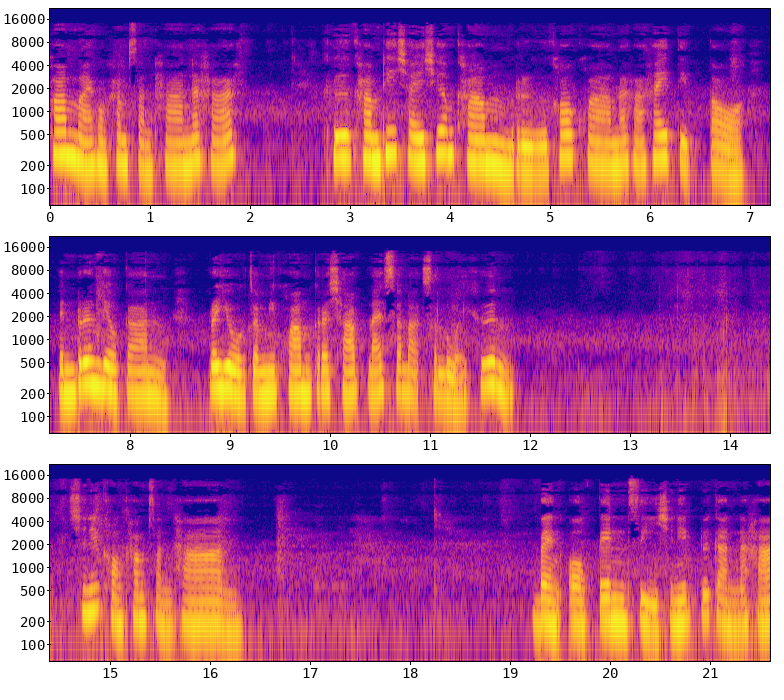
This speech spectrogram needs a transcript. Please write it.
ความหมายของคำสันธานนะคะ คือคำที่ใช้เชื่อมคำหรือข้อความนะคะ ให้ติดต่อเป็นเรื่องเดียวกัน ประโยคจะมีความกระชับและสละสลวยขึ้น ชนิดของคำสันธาน แบ่งออกเป็น 4 ชนิดด้วยกันนะคะ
